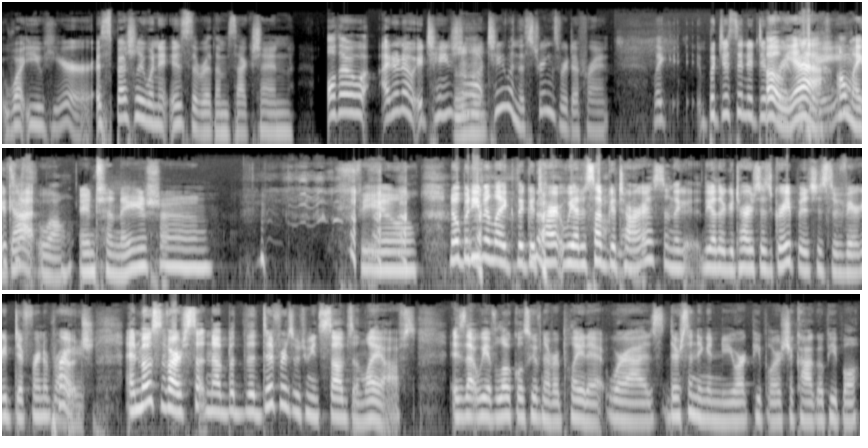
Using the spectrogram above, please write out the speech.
what you hear, especially when it is the rhythm section. Although I don't know, it changed a lot too when the strings were different. Like, but just in a different Oh yeah. way. Oh my It's god. just- well, intonation. Feel no, but even like the guitar, we had a sub guitarist, and the the other guitarist is great, but it's just a very different approach. And most of our now, but the difference between subs and layoffs is that we have locals who have never played it, whereas they're sending in New York people or Chicago people,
